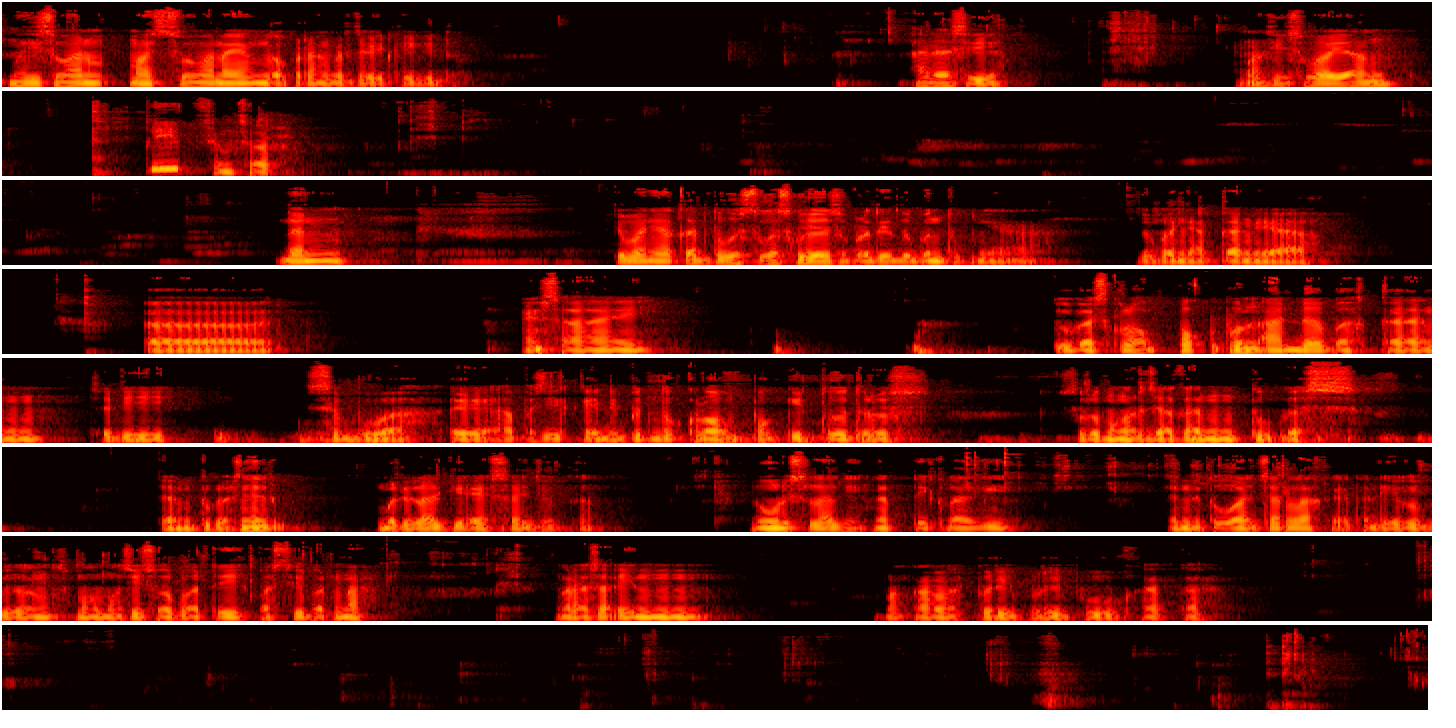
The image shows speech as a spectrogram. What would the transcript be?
Mahasiswa mahasiswa mana yang nggak pernah ngerjain kayak gitu? Ada sih mahasiswa yang tip sensor dan kebanyakan tugas-tugasku ya seperti itu bentuknya. Kebanyakan ya eh esai tugas kelompok pun ada bahkan jadi sebuah eh apa sih kayak dibentuk kelompok gitu terus suruh mengerjakan tugas. Dan tugasnya kembali lagi esai juga. Nulis lagi ngetik lagi. Dan itu wajar lah kayak tadi aku bilang semua mahasiswa pasti pasti pernah ngerasain makalah beribu-ribu kata.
